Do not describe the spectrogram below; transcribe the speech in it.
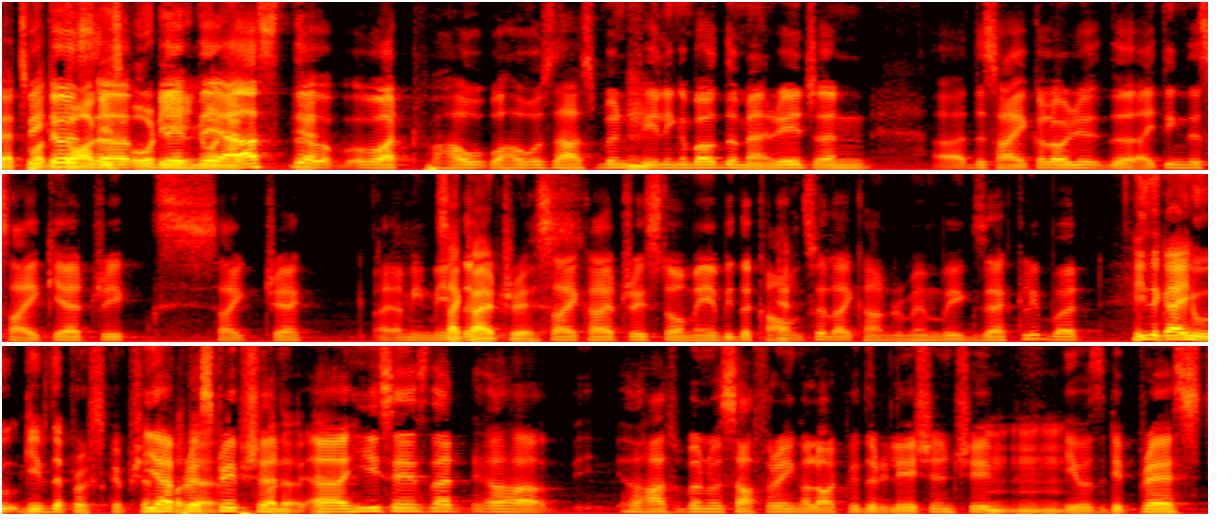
that's what the because dog is uh, ODing they, they asked the yeah. what how how was the husband Mm. feeling about the marriage and uh, the psychology the I think the psychiatric psychiatric I I mean maybe psychiatrist. psychiatrist or maybe the counsel I can't remember exactly but He's the guy who gives the prescription. yeah prescription The, the, uh, he says that uh, her husband was suffering a lot with the relationship Mm, mm, mm. he was depressed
